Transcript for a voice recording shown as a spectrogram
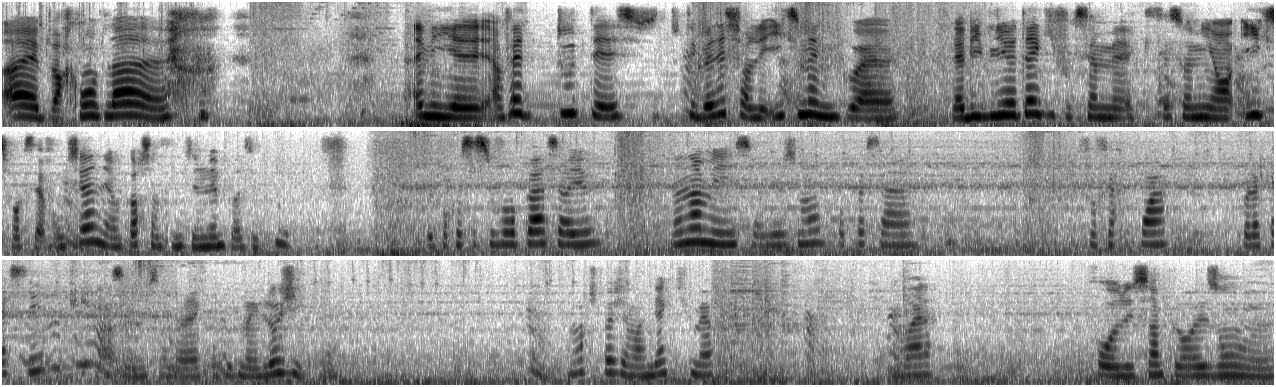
Ah par contre là, euh, ah mais a- en fait tout est tout est basé sur les X-Men quoi. La bibliothèque il faut que ça, ça soit mis en X pour que ça fonctionne et encore ça ne fonctionne même pas, c'est cool. Et pourquoi ça s'ouvre pas sérieux? Non non mais sérieusement pourquoi ça Il faut faire quoi? Faut la casser? Ah, Ça me semblerait complètement illogique. hein. Non je sais pas j'aimerais bien que tu meurs. Voilà. Pour des simples raisons euh,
